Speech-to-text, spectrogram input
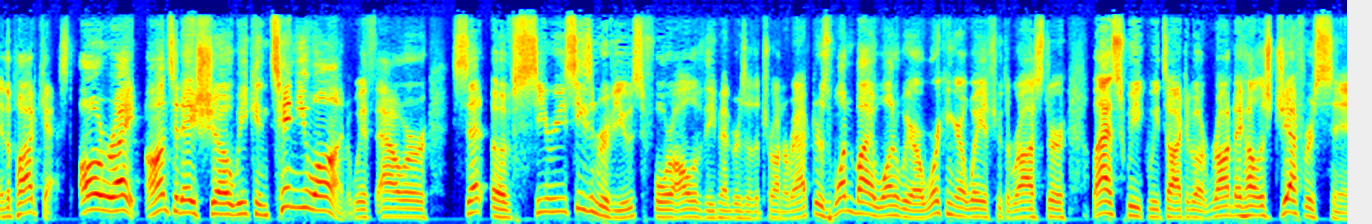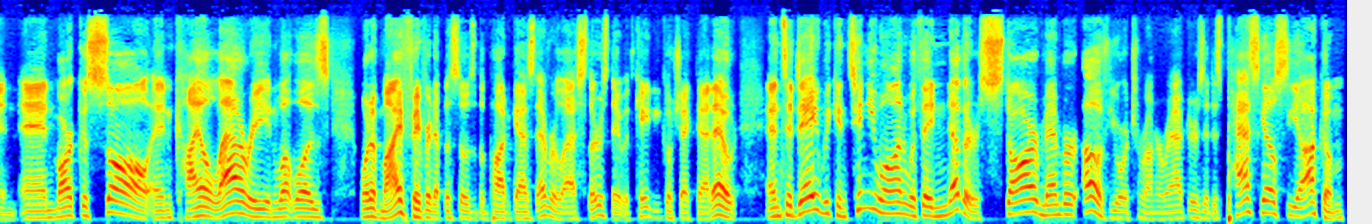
in the podcast. All right, on today's show, we continue on with our set of series season reviews for all of the members of the Toronto Raptors. One by one, we are working our way through the roster. Last week, we talked about Rondae Hollis Jefferson and Marc Gasol and Kyle Lowry in what was one of my favorite episodes of the podcast ever last Thursday with Katie. Go check that out. And today, we continue on with another star member of your Toronto Raptors. It is Pascal Siakam,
